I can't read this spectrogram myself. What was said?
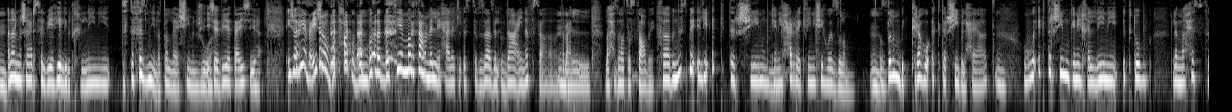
أنا المشاعر السلبية هي اللي بتخليني تستفزني لطلع شيء من جوا إيجابية تعيشيها إيجابية بعيشها وبضحك وبنبسط بس هي ما بتعمل لي حالة الاستفزاز الإبداعي نفسها تبع اللحظات الصعبة فبالنسبة إلي أكتر شيء ممكن مم. يحرك فيني شيء هو الظلم. الظلم بكرهه أكتر شيء بالحياة. وهو أكتر شيء ممكن يخليني أكتب لما أحس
